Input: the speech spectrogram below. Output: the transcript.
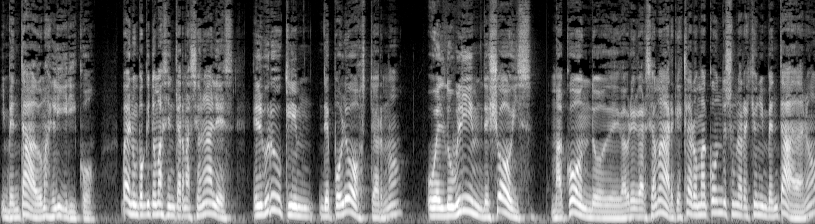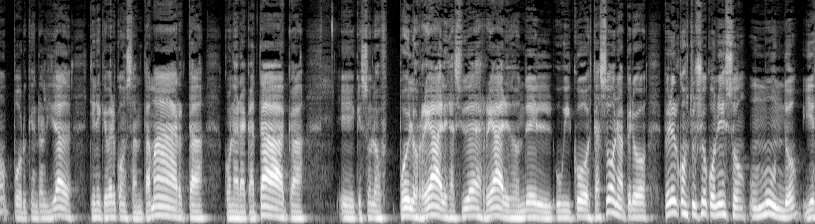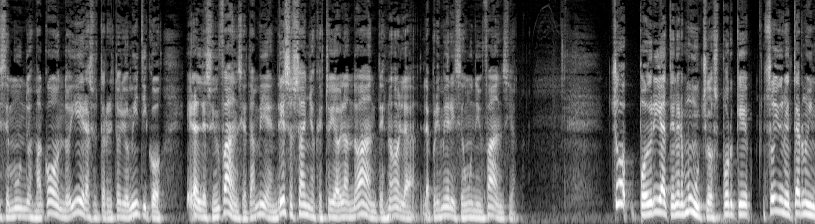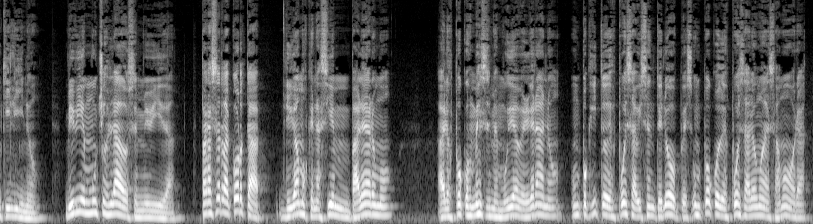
inventado, más lírico. Bueno, un poquito más internacionales. El Brooklyn de Paul Oster, ¿no? O el Dublín de Joyce. Macondo de Gabriel García Márquez. Claro, Macondo es una región inventada, ¿no? Porque en realidad tiene que ver con Santa Marta, con Aracataca, eh, que son los pueblos reales, las ciudades reales donde él ubicó esta zona, pero, pero él construyó con eso un mundo, y ese mundo es Macondo, y era su territorio mítico, era el de su infancia también, de esos años que estoy hablando antes, ¿no? la, la primera y segunda infancia. Yo podría tener muchos, porque soy un eterno inquilino, Viví en muchos lados en mi vida. Para hacerla corta, digamos que nací en Palermo, a los pocos meses me mudé a Belgrano, un poquito después a Vicente López, un poco después a Loma de Zamora,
